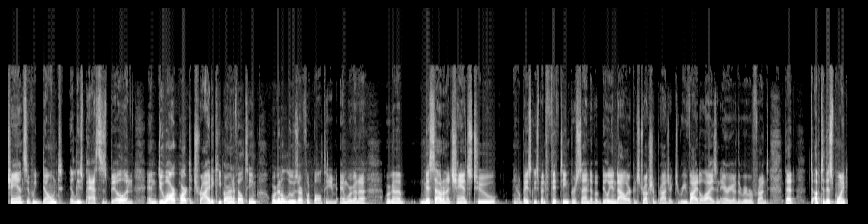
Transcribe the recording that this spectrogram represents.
chance, if we don't at least pass this bill and and do our part to try to keep our NFL team, we're going to lose our football team, and we're gonna we're gonna miss out on a chance to you know basically spend 15% of a billion dollar construction project to revitalize an area of the riverfront that up to this point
